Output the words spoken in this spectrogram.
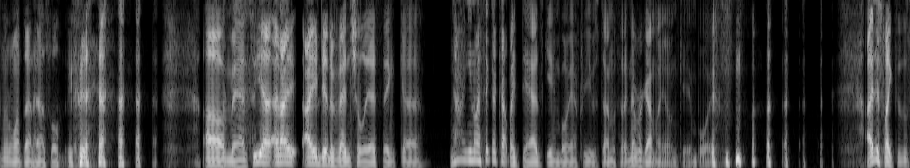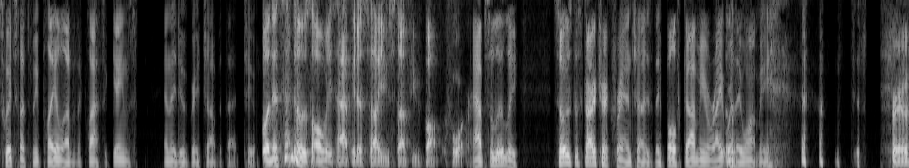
I don't want that hassle. Oh man, so yeah, and I I did eventually. I think. uh no, you know, I think I got my dad's Game Boy after he was done with it. I never got my own Game Boy. I just like that the Switch lets me play a lot of the classic games and they do a great job at that too. Well, Nintendo is always happy to sell you stuff you've bought before. Absolutely. So is the Star Trek franchise. They both got me right where they want me. Just True.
